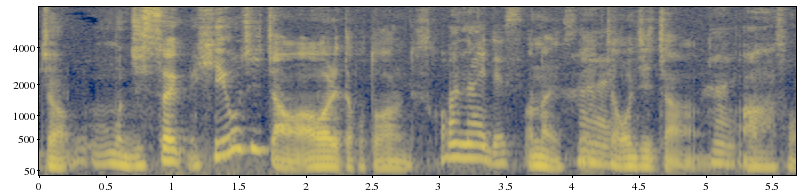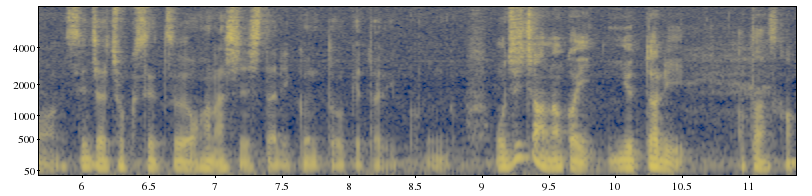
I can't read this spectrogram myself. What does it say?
じゃあもう実際ひいおじいちゃんは会われたことあるんですか？はないです。あないですね、はい。じゃあおじいちゃん、はい。ああそうなんですね。じゃあ直接お話ししたり君と受けたり君おじいちゃんはなんか言ったりあったんですか？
